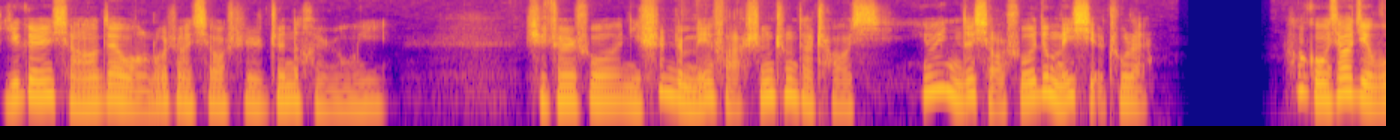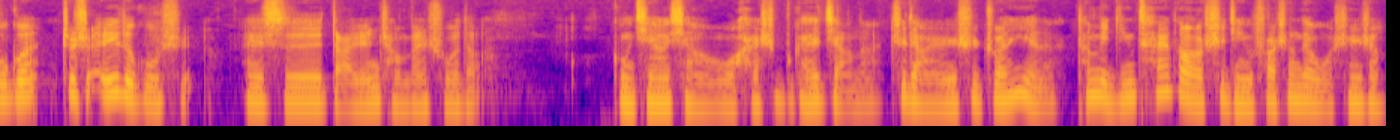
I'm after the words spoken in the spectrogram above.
一个人想要在网络上消失真的很容易。”徐川说：“你甚至没法声称他抄袭，因为你的小说就没写出来，和龚小姐无关。这是 A 的故事。”艾斯打圆场般说道：“宫清扬想，我还是不该讲的。这两人是专业的，他们已经猜到事情发生在我身上。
